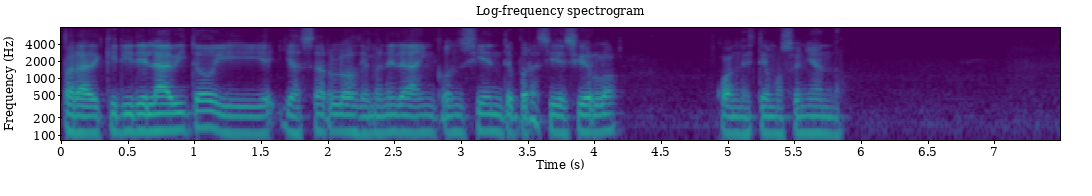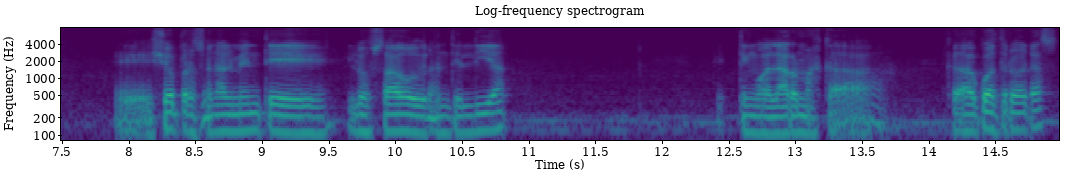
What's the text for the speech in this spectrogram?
para adquirir el hábito y, hacerlos de manera inconsciente, por así decirlo, cuando estemos soñando. Eh, yo personalmente los hago durante el día. Tengo alarmas cada, cada cuatro horas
